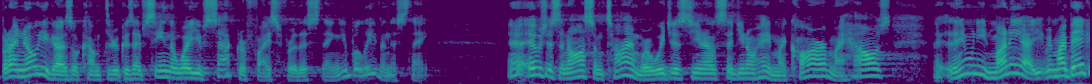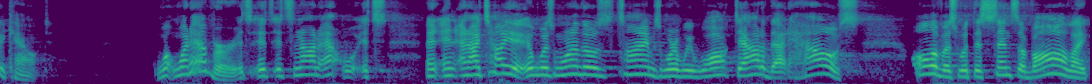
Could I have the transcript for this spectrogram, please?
But I know you guys will come through because I've seen the way you've sacrificed for this thing. You believe in this thing. It was just an awesome time where we just, you know, said, you know, hey, my car, my house, uh, anyone need money? my bank account. whatever. It's, it's, it's not, it's, and, and, and I tell you, it was one of those times where we walked out of that house, all of us with this sense of awe, like,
